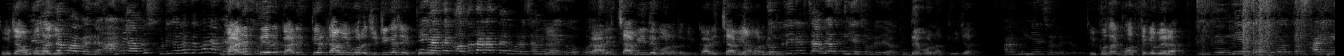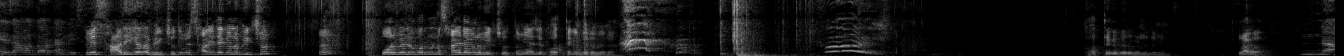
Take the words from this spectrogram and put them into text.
তুমি যাও কোথায় যাব? হবে না। আমি আমি স্কুটি চালাতে পারি গাড়ির তেল গাড়ির তেলটা আমি ভরেছি ঠিক আছে? ঠিক আছে কত টাকাতে ভরেছে আমি হ্যাঁ? দিয়ে দেবো গাড়ির চাবি দেবো না তোকে গাড়ির চাবি আমার কাছে। ডুপ্লিকেট চাবি আছে নিয়ে চলে যাব দেবো না তুই যা। আমি নিয়ে চলে যাব। তুই কোথায় ঘর থেকে বেরা। নিয়ে যাব তোর তো শাড়ি নিয়ে যা আমার দরকার নেই। তুমি শাড়ি কেন ফিকছো? তুমি শাড়িটা কেন ফিকছো? হ্যাঁ? পরবে না পরবে না শাড়িটা কেন ফিকছো তুমি আজ ঘর থেকে বেরোবে না। ঘর থেকে বেরোবে না তুমি। লাগাও। না।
